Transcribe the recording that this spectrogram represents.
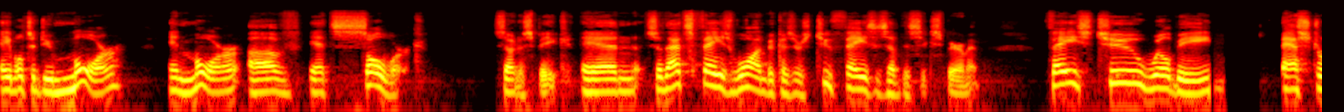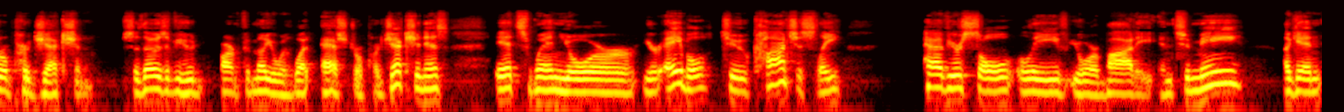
able to do more and more of its soul work, so to speak. And so that's phase one because there's two phases of this experiment. Phase two will be astral projection. So those of you who aren't familiar with what astral projection is, it's when you're you're able to consciously have your soul leave your body. And to me, again,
